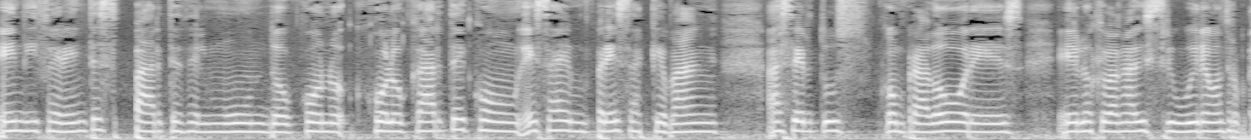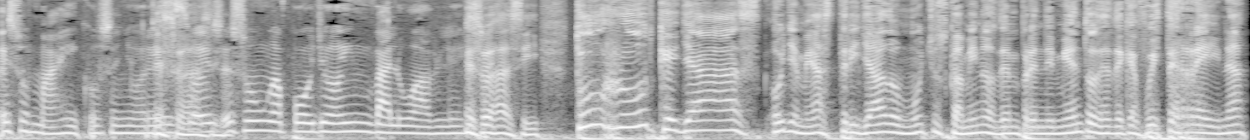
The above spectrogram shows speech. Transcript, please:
en diferentes partes del mundo, con, colocarte con esas empresas que van a ser tus compradores, eh, los que van a distribuir en otro, eso es mágico, señores. Eso es Eso, es, eso es un apoyo invaluable. Eso es así. Tú, Ruth, que ya has, oye, me has trillado muchos caminos de emprendimiento desde que fuiste reina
